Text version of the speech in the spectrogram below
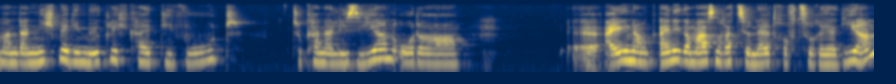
man dann nicht mehr die Möglichkeit, die Wut zu kanalisieren oder äh, einigermaßen rationell darauf zu reagieren,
